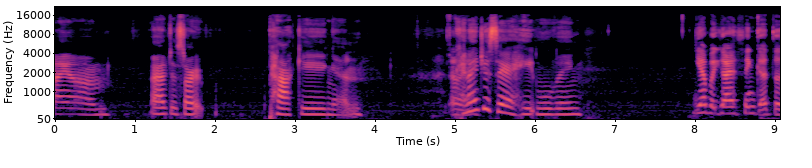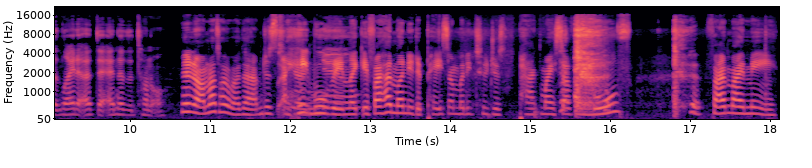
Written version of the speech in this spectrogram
I um, I have to start packing and. Oh, Can yeah. I just say I hate moving? Yeah, but you gotta think at the light at the end of the tunnel. No, no, I'm not talking about that. I'm just I hate moving. new- Like if I had money to pay somebody to just pack my stuff and move, fine by me.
